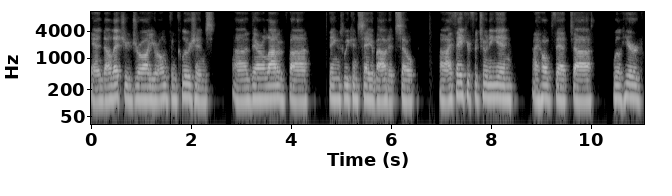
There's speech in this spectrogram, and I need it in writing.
And I'll let you draw your own conclusions. Uh, there are a lot of uh, things we can say about it. So uh, I thank you for tuning in. I hope that uh, we'll hear,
